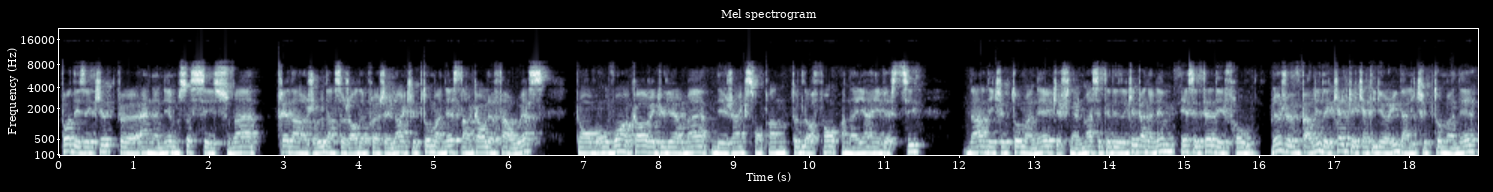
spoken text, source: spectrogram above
pas des équipes euh, anonymes. Ça, c'est souvent très dangereux dans ce genre de projet-là. En crypto-monnaie, c'est encore le Far West. Puis on, voit encore régulièrement des gens qui se font prendre tous leurs fonds en ayant investi dans des crypto-monnaies que finalement c'était des équipes anonymes et c'était des fraudes. Là, je vais vous parler de quelques catégories dans les crypto-monnaies.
